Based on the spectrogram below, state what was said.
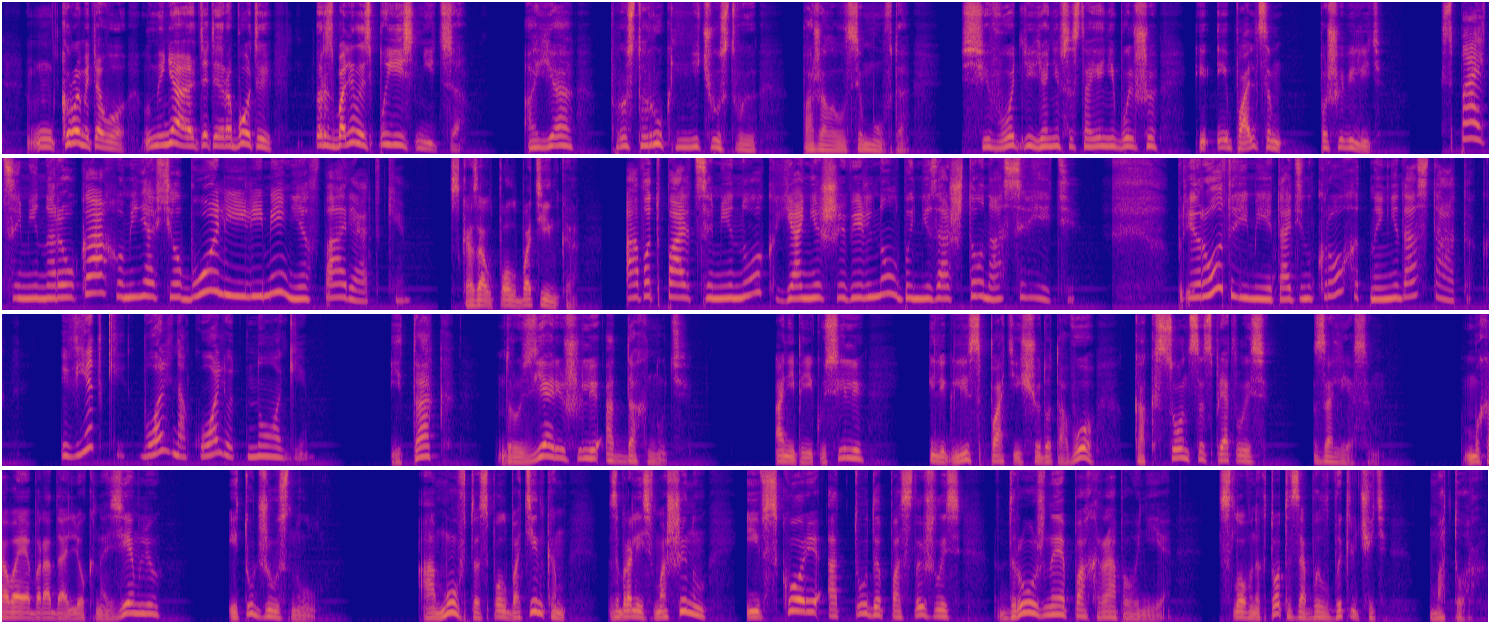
кроме того, у меня от этой работы разболелась поясница». «А я просто рук не чувствую», — пожаловался муфта. «Сегодня я не в состоянии больше и, и пальцем пошевелить». «С пальцами на руках у меня все более или менее в порядке», — сказал Пол Ботинка. «А вот пальцами ног я не шевельнул бы ни за что на свете. Природа имеет один крохотный недостаток. Ветки больно колют ноги. Итак, друзья решили отдохнуть. Они перекусили и легли спать еще до того, как солнце спряталось за лесом. Маховая борода лег на землю и тут же уснул. А муфта с полботинком забрались в машину, и вскоре оттуда послышалось дружное похрапывание, словно кто-то забыл выключить мотор.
